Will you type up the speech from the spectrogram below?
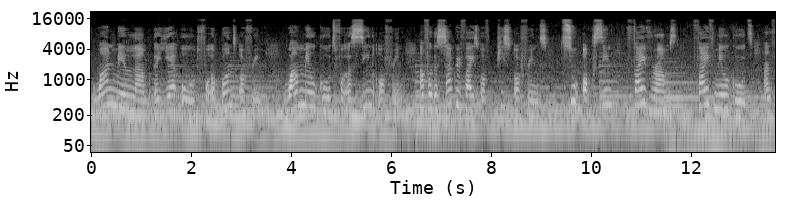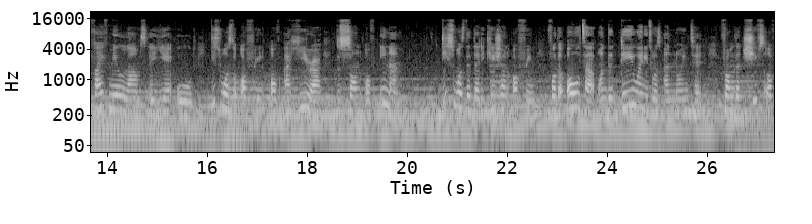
one male lamb a year old for a burnt offering one male goat for a sin offering, and for the sacrifice of peace offerings, two oxen, five rams, five male goats, and five male lambs a year old. This was the offering of Ahira, the son of Enan. This was the dedication offering for the altar on the day when it was anointed from the chiefs of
